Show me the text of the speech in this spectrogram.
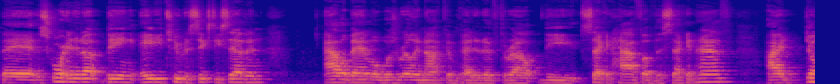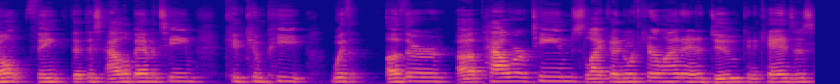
They, the score ended up being 82 to 67. Alabama was really not competitive throughout the second half of the second half. I don't think that this Alabama team could compete with other uh, power teams like a North Carolina and a Duke and a Kansas.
